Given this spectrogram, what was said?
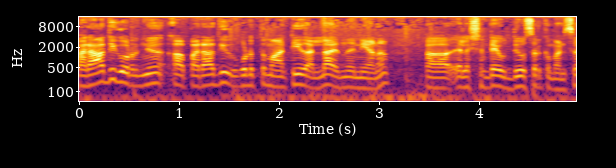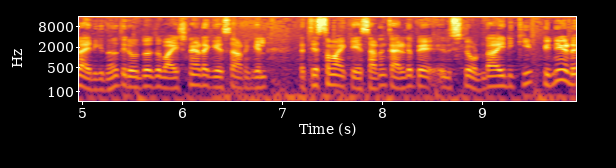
പരാതി കുറഞ്ഞ് പരാതി കൊടുത്ത് മാറ്റിയതല്ല എന്ന് തന്നെയാണ് ഇലക്ഷന്റെ ഉദ്യോഗസ്ഥർക്ക് മനസ്സിലായിരിക്കുന്നത്. തിരുവനന്തപുരത്ത് വൈഷ്ണയുടെ കേസാണെങ്കിൽ വ്യത്യസ്തമായ കേസാണ്. കരട് ലിസ്റ്റിൽ ഉണ്ടായിരിക്കുകയും പിന്നീട്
